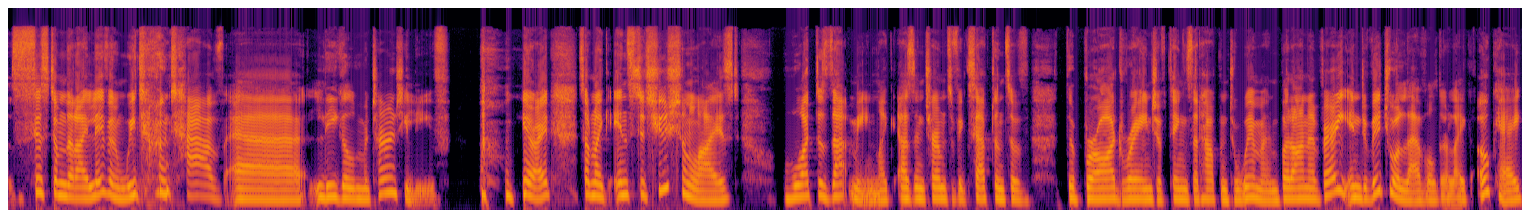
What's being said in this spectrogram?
system that i live in we don't have uh, legal maternity leave right so i'm like institutionalized what does that mean? Like, as in terms of acceptance of the broad range of things that happen to women. But on a very individual level, they're like, okay,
